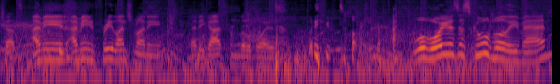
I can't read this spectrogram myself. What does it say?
Shots. I mean, I mean free lunch money that he got from little boys. What are you talking about? Well, Wario's a school bully, man.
